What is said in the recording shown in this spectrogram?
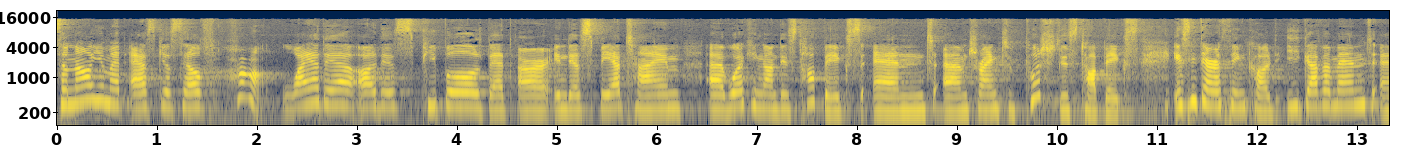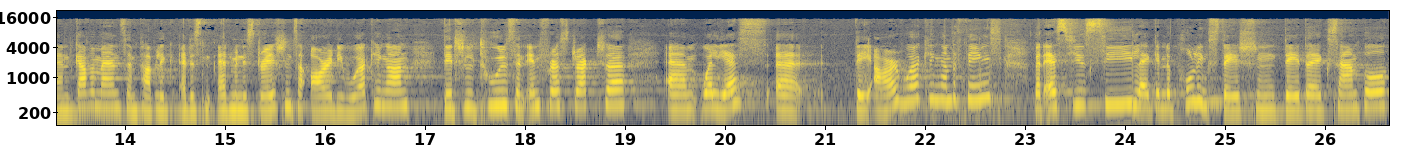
So now you might ask yourself, huh, why are there all these people that are in their spare time uh, working on these topics and um, trying to push these topics? Isn't there a thing called e government? And governments and public ad administrations are already working on digital tools and infrastructure. Um, well, yes. Uh, they are working on the things, but as you see, like in the polling station data example,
